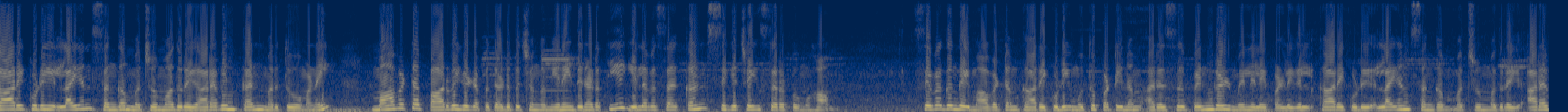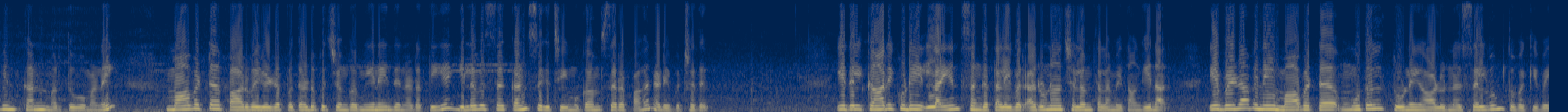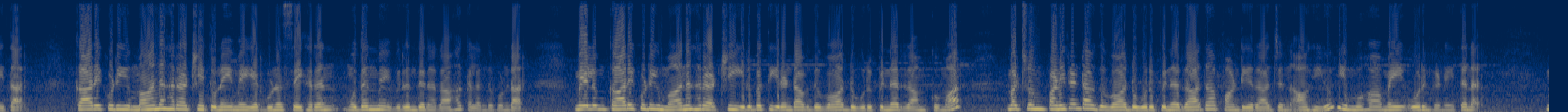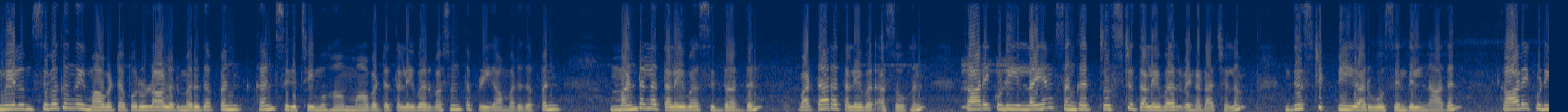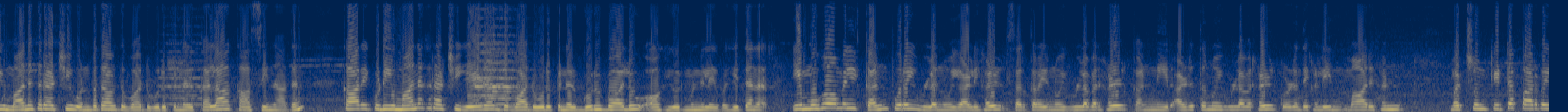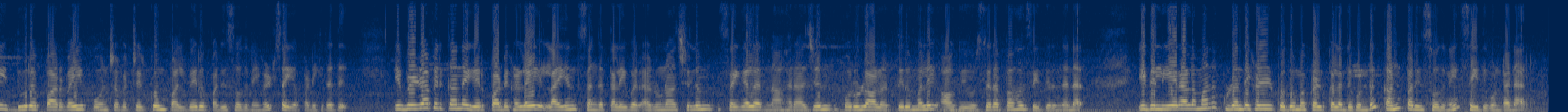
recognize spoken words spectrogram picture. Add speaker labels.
Speaker 1: Karaikudi line சங்கம் மற்றும் மதுரை அரவிந்த் கண் மருத்துவமனை மாவட்ட பார்வை இழப்பு தடுப்புச் சங்கம் இணைந்து நடத்திய இலவச கண் சிகிச்சை சிறப்பு முகாம். சிவகங்கை மாவட்டம் காரைக்குடி முத்துப்பட்டினம் அரசு பெண்கள் மேல்நிலைப் பள்ளியில் காரைக்குடி லயன் சங்கம் மற்றும் மதுரை அரவிந்த் கண் மருத்துவமனை மாவட்ட பார்வை இழப்பு தடுப்புச் சங்கம் இணைந்து நடத்திய இலவச கண் சிகிச்சை முகாம் சிறப்பாக நடைபெற்றது. இதில் காரைக்குடி லயன்ஸ் சங்க தலைவர் அருணாச்சலம் தலைமை தாங்கினார். இவ்விழாவினை மாவட்ட முதல் துணை ஆளுநர் செல்வம் துவக்கி வைத்தார். காரைக்குடி மாநகராட்சி துணை மேயர் குணசேகரன் முதன்மை விருந்தினராக கலந்து கொண்டார். மேலும் காரைக்குடி மாநகராட்சி இருபத்தி இரண்டாவது வார்டு உறுப்பினர் ராம்குமார் மற்றும் பனிரெண்டாவது வார்டு உறுப்பினர் ராதா பாண்டியராஜன் ஆகியோர் இம்முகாமை ஒருங்கிணைத்தனர். மேலும் சிவகங்கை மாவட்ட பொருளாளர் மருதப்பன் கண் சிகிச்சை முகாம் மாவட்ட தலைவர் வசந்த பிரியா மருதப்பன் மண்டல தலைவர் சித்தார்த்தன் வட்டார தலைவர் அசோகன் காரைக்குடி லயன் சங்க ட்ரஸ்ட் தலைவர் வெங்கடாச்சலம் டிஸ்ட்ரிக்ட் பிஆர்ஓ செந்தில்நாதன் காரைக்குடி மாநகராட்சி ஒன்பதாவது வார்டு உறுப்பினர் கலா காசிநாதன் காரைக்குடி மாநகராட்சி ஏழாவது வார்டு உறுப்பினர் குருபாலு ஆகியோர் முன்னிலை வகித்தனர். இம்முகாமில் கண்புரை உள்ள நோயாளிகள் சர்க்கரை நோய் உள்ளவர்கள் கண்ணீர் அழுத்த நோய் உள்ளவர்கள் குழந்தைகளின் மாறுகண் மற்றும் கிட்டப்பார்வை தூரப்பார்வை போன்றவற்றிற்கும் பல்வேறு பரிசோதனைகள் செய்யப்படுகிறது. இவ்விழாவிற்கான ஏற்பாடுகளை லயன்ஸ் சங்க தலைவர் அருணாச்சலம் செயலர் நாகராஜன் பொருளாளர் திருமலை ஆகியோர் சிறப்பாக செய்திருந்தனர். இதில் ஏராளமான குழந்தைகள் பொதுமக்கள் கலந்து கொண்டு கண் பரிசோதனை செய்து கொண்டனர்.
